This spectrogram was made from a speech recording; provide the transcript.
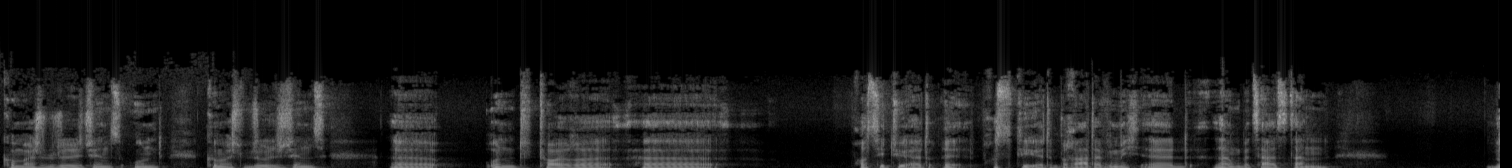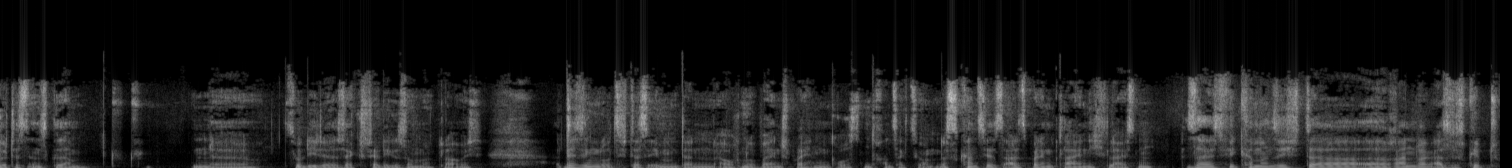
Commercial Diligence und Commercial Diligence äh, und teure äh, Prostituierte, Prostituierte Berater wie mich äh, sagen bezahlst, dann wird es insgesamt eine solide sechsstellige Summe, glaube ich. Deswegen lohnt sich das eben dann auch nur bei entsprechenden großen Transaktionen. Das kannst du jetzt alles bei dem Kleinen nicht leisten. Das heißt, wie kann man sich da äh, ranwagen? Also es gibt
